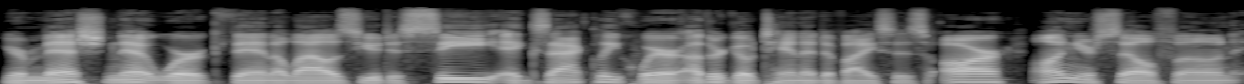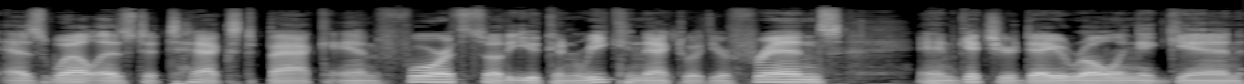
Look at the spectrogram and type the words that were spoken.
Your mesh network then allows you to see exactly where other goTenna devices are on your cell phone, as well as to text back and forth so that you can reconnect with your friends and get your day rolling again.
